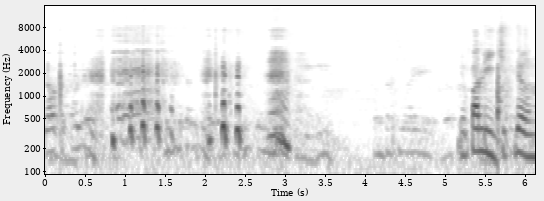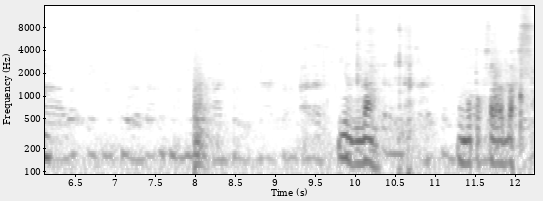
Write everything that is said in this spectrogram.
yung pa legit doon. Yun lang. Pumutok sa labas.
